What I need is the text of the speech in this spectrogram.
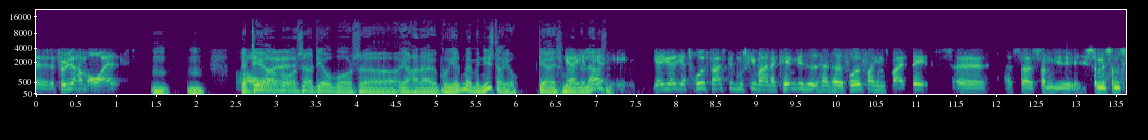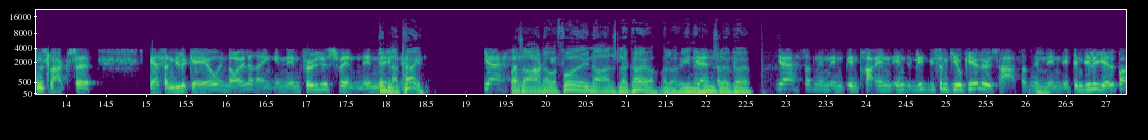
øh, følger ham overalt. Mm, mm. Ja, det er jo Og, øh, vores, det er jo vores, øh, ja, han er jo gået hjælp med minister jo. Det er Esben Ja, Lunde Larsen. ja, ja, ja, jeg troede først, det måske var en erkendelighed, han havde fået fra hendes majestæt. Øh, altså som, i- som, som sådan en slags... Øh, ja, sådan en lille gave, en nøglering, en, en følgesvend. En, En lakaj? Ja, sådan Altså, han har fået en af hans lakajer, eller en af Ja, hendes lakajer. Ja, sådan en, en, en, en, en, lidt ligesom Georg Gerløs har, sådan en, en, en, den lille hjælper.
